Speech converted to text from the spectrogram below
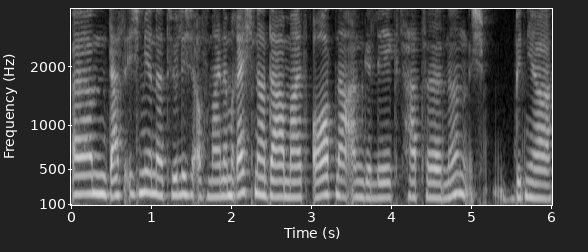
ähm, dass ich mir natürlich auf meinem Rechner damals Ordner angelegt hatte. Ne? Ich bin ja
